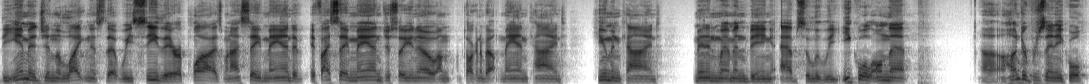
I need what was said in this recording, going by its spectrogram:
the image and the likeness that we see there applies. When I say man, if I say man, just so you know, I'm, I'm talking about mankind, humankind, men and women being absolutely equal on that, uh, 100% equal.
